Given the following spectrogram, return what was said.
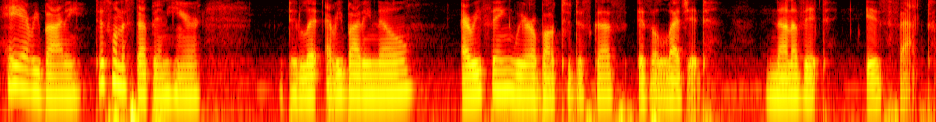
Hey everybody, just want to step in here to let everybody know Everything we are about to discuss is alleged. None of it is fact.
